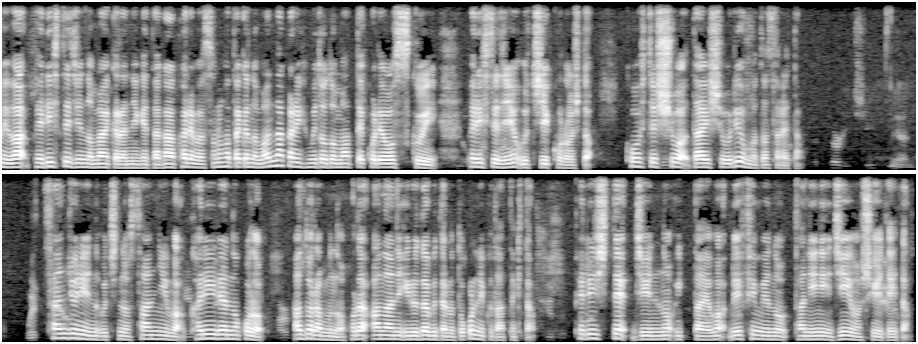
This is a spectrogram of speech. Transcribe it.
民はペリシテ人の前から逃げたが、彼はその畑の真ん中に踏みとどまってこれを救い、ペリシテ人を撃ち殺した。こうして主は大勝利を持たされた。30人のうちの3人は借り入れの頃アドラムのホラ穴にいるダビデのところに下ってきた。ペリシテ人の一帯はレフィミュの谷に陣を敷いていた。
